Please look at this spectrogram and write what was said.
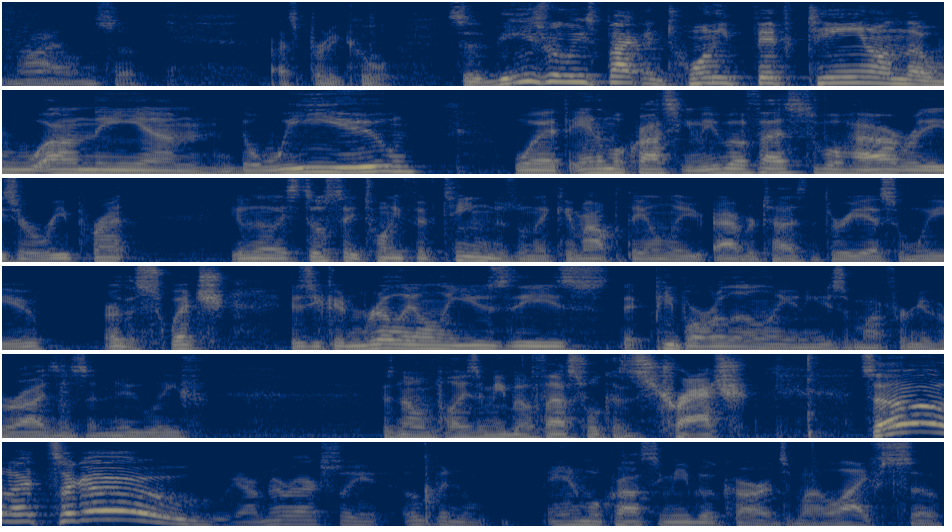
on the island. So that's pretty cool. So these released back in 2015 on the on the um, the Wii U with Animal Crossing Amiibo Festival. However, these are reprint, even though they still say 2015 was when they came out, but they only advertised the 3DS and Wii U or the Switch, because you can really only use these. That people are really only going to use them for New Horizons and New Leaf, because no one plays Amiibo Festival because it's trash. So let's go. I've never actually opened Animal Crossing Amiibo cards in my life, so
